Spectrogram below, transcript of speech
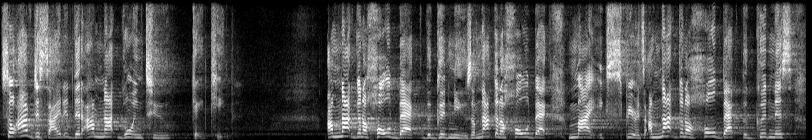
So I've decided that I'm not going to gatekeep. I'm not gonna hold back the good news. I'm not gonna hold back my experience. I'm not gonna hold back the goodness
